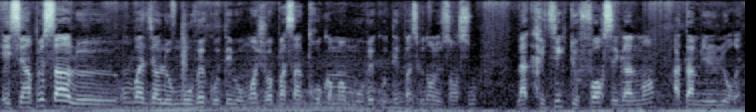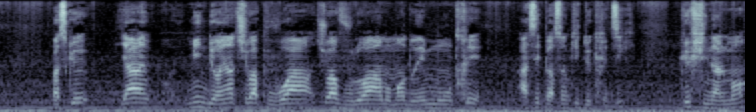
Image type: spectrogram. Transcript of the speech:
et c'est un peu ça, le, on va dire, le mauvais côté. Mais moi, je vois pas ça trop comme un mauvais côté parce que dans le sens où la critique te force également à t'améliorer. Parce que, y a, mine de rien, tu vas pouvoir, tu vas vouloir à un moment donné montrer à ces personnes qui te critiquent que finalement,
